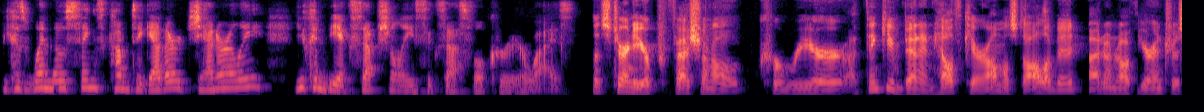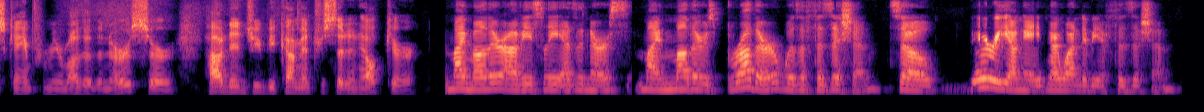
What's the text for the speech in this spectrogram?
Because when those things come together, generally, you can be exceptionally successful career wise. Let's turn to your professional career. I think you've been in healthcare almost all of it. I don't know if your interest came from your mother, the nurse, or how did you become interested in healthcare? My mother, obviously, as a nurse, my mother's brother was a physician. So, very young age, I wanted to be a physician.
